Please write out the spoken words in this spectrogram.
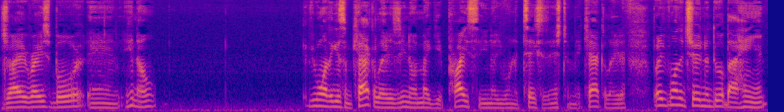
dry erase board, and you know, if you want to get some calculators, you know, it might get pricey. You know, you want a Texas Instrument calculator, but if you want the children to do it by hand,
